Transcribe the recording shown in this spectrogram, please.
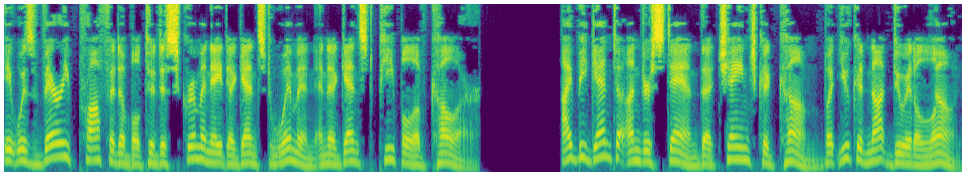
It was very profitable to discriminate against women and against people of color." I began to understand that change could come but you could not do it alone.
